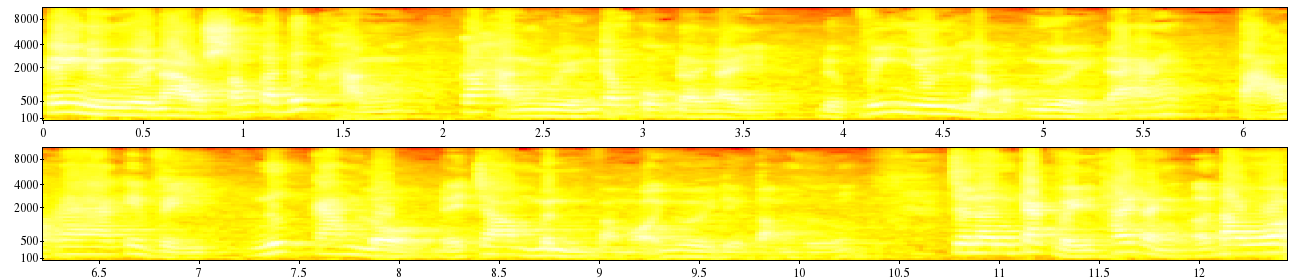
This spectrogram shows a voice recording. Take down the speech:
Cái người nào sống có đức hạnh có hạnh nguyện trong cuộc đời này được ví như là một người đang tạo ra cái vị nước cam lồ để cho mình và mọi người đều tận hưởng. Cho nên các vị thấy rằng ở đâu á,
